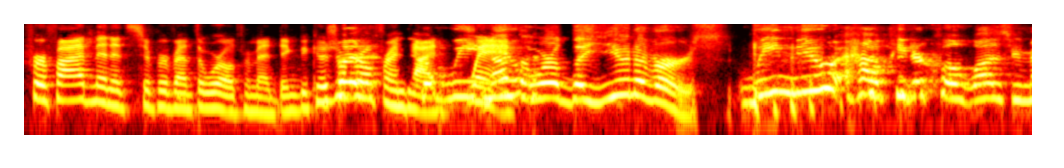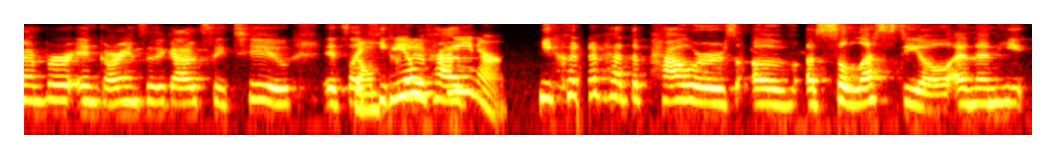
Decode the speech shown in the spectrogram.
for five minutes to prevent the world from ending because your But- girlfriend but died. we when? Not the world, the universe. we knew how Peter Quill was. Remember in Guardians of the Galaxy 2, it's like Don't he could a have had he could have had the powers of a celestial, and then he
